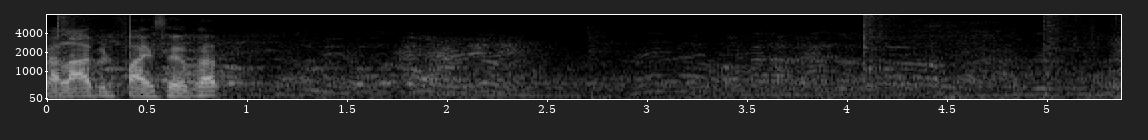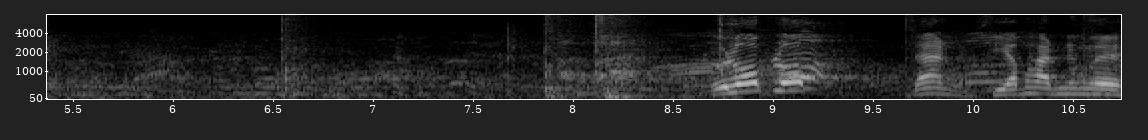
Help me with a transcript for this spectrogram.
กาลาเป็นฝ่ายเสิร์ฟครับ ลบลบด้านเสียพันหนึ่งเลย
